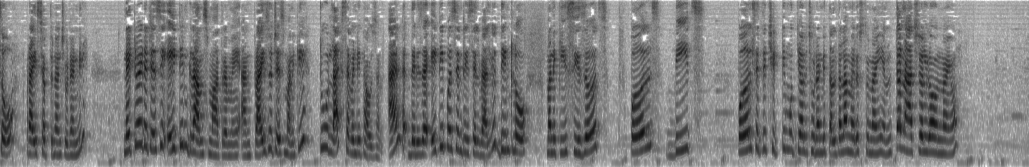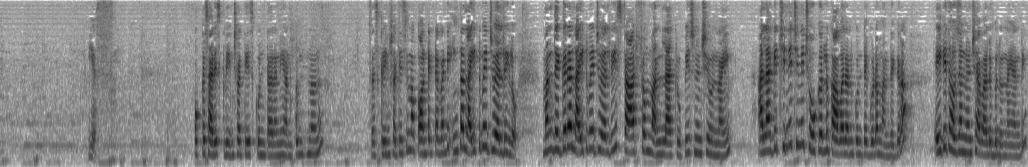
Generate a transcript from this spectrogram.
సో ప్రైస్ చెప్తున్నాను చూడండి. నెట్ వెయిట్ వచ్చేసి ఎయిటీన్ గ్రామ్స్ మాత్రమే అండ్ ప్రైస్ వచ్చేసి మనకి two lakh seventy thousand and there is a eighty percent resale value దీంట్లో మనకి సిజర్స్ పర్ల్స్ బీడ్స్ పర్ల్స్ అయితే చిట్టి ముత్యాలు చూడండి. తలతలా మెరుస్తున్నాయి. ఎంత న్యాచురల్గా ఉన్నాయో. ఎస్ ఒక్కసారి స్క్రీన్ షాట్ తీసుకుంటారని అనుకుంటున్నాను. సో స్క్రీన్ షాట్ తీసి మాకు కాంటాక్ట్ అవ్వండి. ఇంకా లైట్ వెయిట్ జ్యువెలరీలో మన దగ్గర light weight jewellery start from one lakh rupees నుంచి ఉన్నాయి. అలాగే చిన్ని చిన్ని చోకర్లు కావాలనుకుంటే కూడా మన దగ్గర ఎయిటీ థౌజండ్ నుంచి అవైలబుల్ ఉన్నాయండి.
